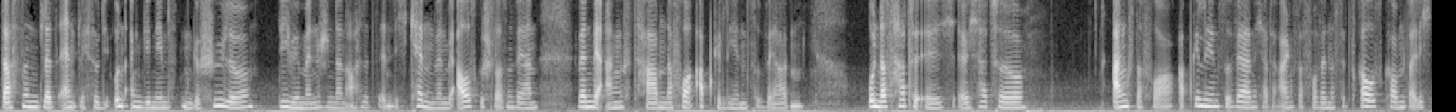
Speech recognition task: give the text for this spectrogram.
das sind letztendlich so die unangenehmsten Gefühle, die wir Menschen dann auch letztendlich kennen, wenn wir ausgeschlossen werden, wenn wir Angst haben, davor abgelehnt zu werden. Und das hatte ich. Ich hatte Angst davor, abgelehnt zu werden. Ich hatte Angst davor, wenn das jetzt rauskommt, weil ich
